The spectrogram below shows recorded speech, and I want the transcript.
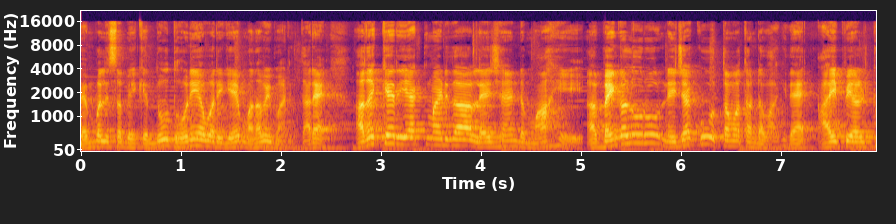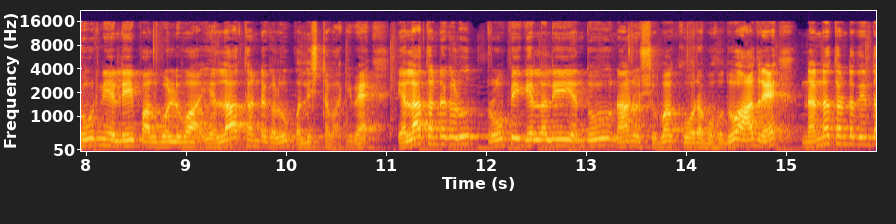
ಬೆಂಬಲಿಸಬೇಕೆಂದು ಧೋನಿ ಅವರಿಗೆ ಮನವಿ ಮಾಡಿದ್ದಾರೆ. ಅದಕ್ಕೆ ರಿಯಾಕ್ಟ್ ಮಾಡಿದ ಲೆಜೆಂಡ್ ಮಾಹಿ ಬೆಂಗಳೂರು ನಿಜಕ್ಕೂ ಉತ್ತಮ ತಂಡವಾಗಿದೆ. ಐಪಿಎಲ್ ಟೂರ್ನಿಯಲ್ಲಿ ಪಾಲ್ಗೊಳ್ಳುವ ಎಲ್ಲ ತಂಡಗಳು ಬಲಿಷ್ಠವಾಗಿವೆ. ಎಲ್ಲ ತಂಡಗಳು ಟ್ರೋಫಿ ಗೆಲ್ಲಲಿ ಎಂದು ನಾನು ಶುಭ ಕೋರಬಹುದು. ಆದರೆ ನನ್ನ ತಂಡದಿಂದ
